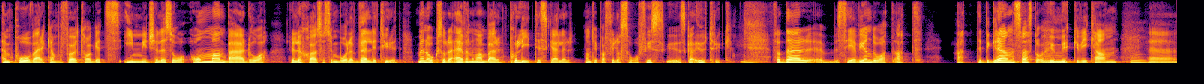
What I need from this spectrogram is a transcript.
en påverkan på företagets image eller så, om man bär då religiösa symboler väldigt tydligt. Men också då, även om man bär politiska eller någon typ av filosofiska uttryck. Mm. Så där eh, ser vi ändå att, att, att det begränsas då mm. hur mycket vi kan mm. eh,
